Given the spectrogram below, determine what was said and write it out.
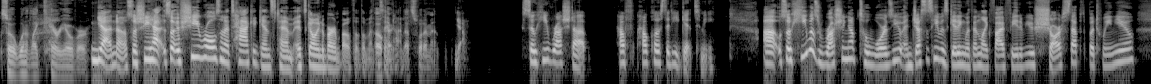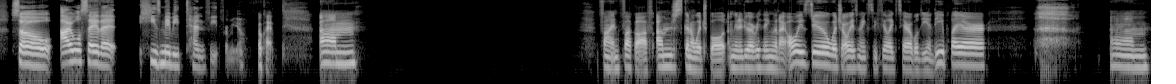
So it wouldn't like carry over. Yeah, no. So she has. So if she rolls an attack against him, it's going to burn both of them at the Okay, same time. that's what I meant. Yeah. So he rushed up. How f- how close did he get to me? Uh, so he was rushing up towards you, and just as he was getting within like five feet of you, Shar stepped between you. So I will say that he's maybe ten feet from you. Okay. Um Fine, fuck off. I'm just gonna witch bolt. I'm gonna do everything that I always do, which always makes me feel like a terrible D and D player. um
